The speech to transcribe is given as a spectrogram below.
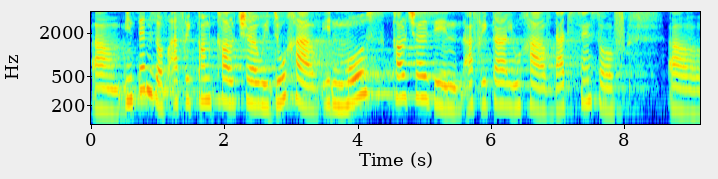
Um, in terms of African culture, we do have, in most cultures in Africa, you have that sense of uh,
